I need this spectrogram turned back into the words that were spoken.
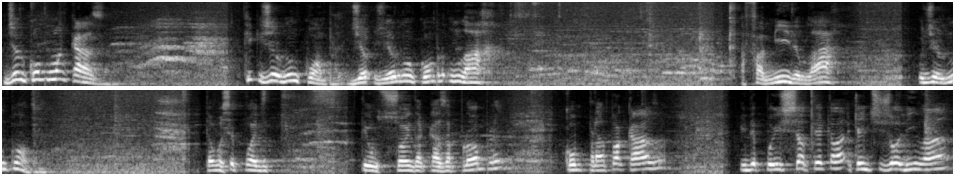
O dinheiro compra uma casa. Que, que não compra? Dinheiro não compra um lar. A família, o lar, o dinheiro não compra. Então você pode ter o sonho da casa própria, comprar a tua casa e depois só ter aquela, aquele tijolinho lá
